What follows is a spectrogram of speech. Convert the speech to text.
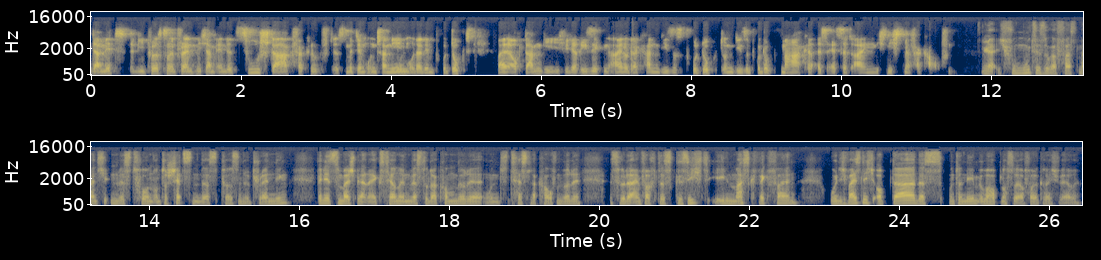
damit die Personal Brand nicht am Ende zu stark verknüpft ist mit dem Unternehmen oder dem Produkt, weil auch dann gehe ich wieder Risiken ein oder kann dieses Produkt und diese Produktmarke als Asset eigentlich nicht mehr verkaufen. Ja, ich vermute sogar fast, manche Investoren unterschätzen das Personal Branding. Wenn jetzt zum Beispiel ein externer Investor da kommen würde und Tesla kaufen würde, es würde einfach das Gesicht Elon Musk wegfallen. Und ich weiß nicht, ob da das Unternehmen überhaupt noch so erfolgreich wäre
